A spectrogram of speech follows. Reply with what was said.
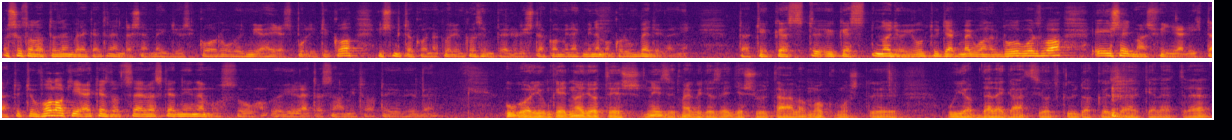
Az az alatt az embereket rendesen meggyőzik arról, hogy mi a helyes politika, és mit akarnak velünk az imperialisták, aminek mi nem akarunk bedőlni. Tehát ők ezt, ők ezt nagyon jól tudják, meg vannak dolgozva, és egymás figyelik. Tehát, hogyha valaki elkezdett szervezkedni, nem hosszú életre számíthat a jövőben. Ugorjunk egy nagyot, és nézzük meg, hogy az Egyesült Államok most ö, újabb delegációt küld a közel-keletre,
